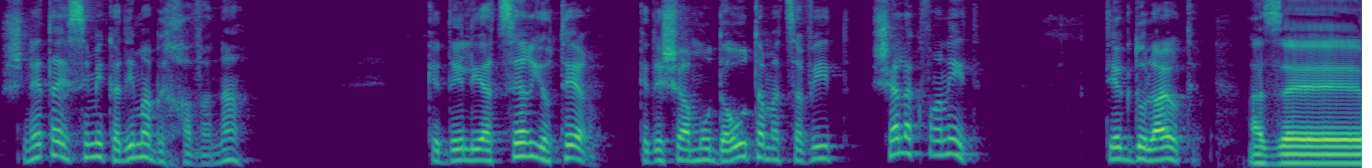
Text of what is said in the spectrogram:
שני טייסים מקדימה בכוונה, כדי לייצר יותר, כדי שהמודעות המצבית של הקברניט תהיה גדולה יותר. אז אה,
